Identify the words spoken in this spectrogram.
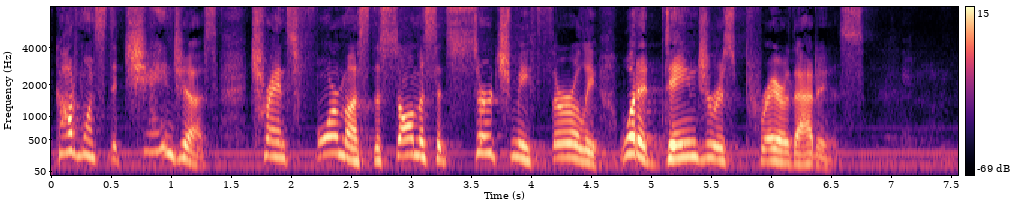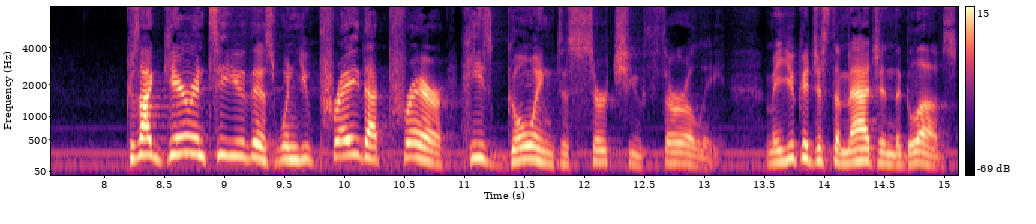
God wants to change us, transform us. The psalmist said, Search me thoroughly. What a dangerous prayer that is. Because I guarantee you this when you pray that prayer, He's going to search you thoroughly. I mean, you could just imagine the gloves.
